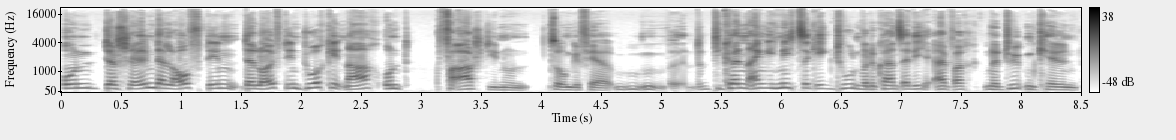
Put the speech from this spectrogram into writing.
und der Schelm, der läuft den, der läuft den durchgehend nach und verarscht die nun so ungefähr. Die können eigentlich nichts dagegen tun, weil du kannst ja nicht einfach einen Typen killen,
